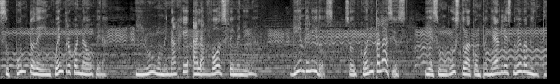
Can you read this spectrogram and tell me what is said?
su punto de encuentro con la ópera y un homenaje a la voz femenina. Bienvenidos, soy Connie Palacios y es un gusto acompañarles nuevamente.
